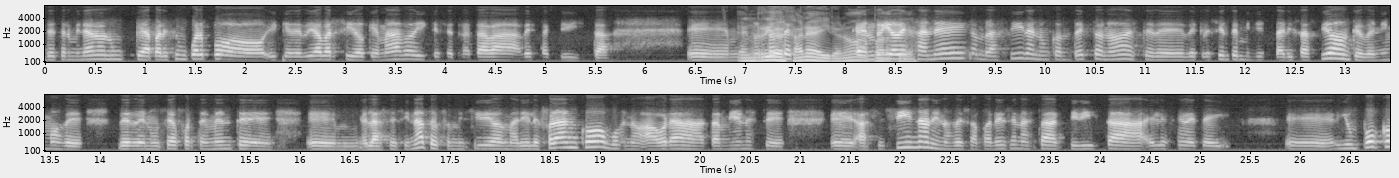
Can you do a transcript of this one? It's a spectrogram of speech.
determinaron que apareció un cuerpo y que debió haber sido quemado y que se trataba de esta activista. Eh, En Río de Janeiro, ¿no? En Río de. Janeiro, en Brasil, en un contexto ¿no? este de, de creciente militarización que venimos de, de denunciar fuertemente eh, el asesinato, el femicidio de Marielle Franco. Bueno, ahora también este eh, asesinan y nos desaparecen a esta activista LGBTI. Eh, y un poco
